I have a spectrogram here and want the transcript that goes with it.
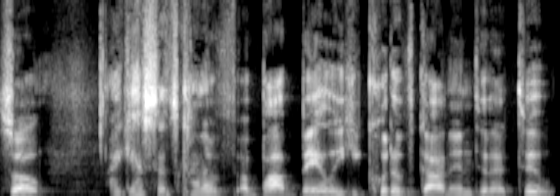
So I guess that's kind of a Bob Bailey. He could have got into that too.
